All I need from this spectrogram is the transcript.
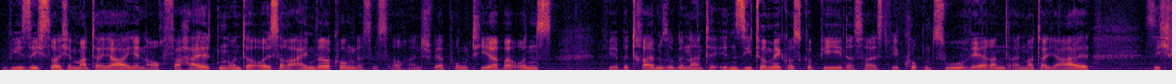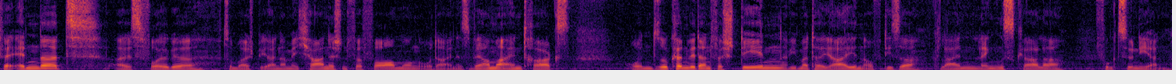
wie sich solche Materialien auch verhalten unter äußerer Einwirkung. Das ist auch ein Schwerpunkt hier bei uns. Wir betreiben sogenannte In-situ-Mikroskopie, das heißt, wir gucken zu, während ein Material sich verändert als Folge zum Beispiel einer mechanischen Verformung oder eines Wärmeeintrags. Und so können wir dann verstehen, wie Materialien auf dieser kleinen Längenskala funktionieren.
